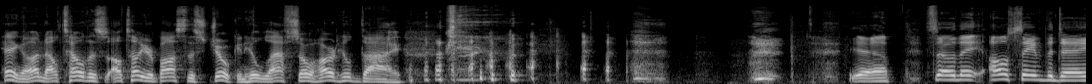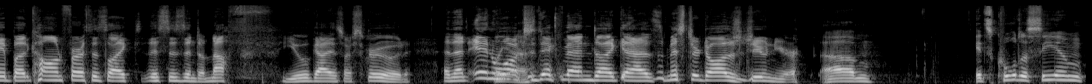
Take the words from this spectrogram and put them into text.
"Hang on, I'll tell this. I'll tell your boss this joke, and he'll laugh so hard he'll die." Yeah. So they all save the day, but Colin Firth is like, this isn't enough. You guys are screwed. And then in Oh, walks yeah. Dick Van Dyke as Mr. Dawes Jr. Um, it's cool to see him.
